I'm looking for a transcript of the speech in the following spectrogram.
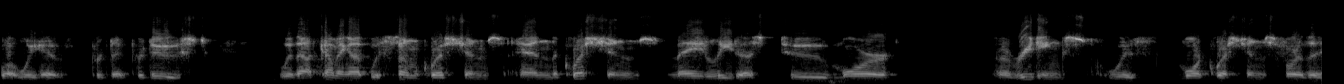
what we have produced without coming up with some questions, and the questions may lead us to more uh, readings with more questions for the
